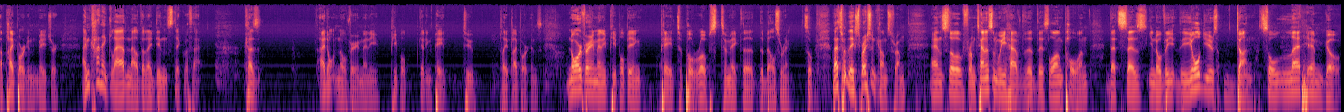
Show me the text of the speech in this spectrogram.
a pipe organ major. I'm kind of glad now that I didn't stick with that because I don't know very many people getting paid to play pipe organs, nor very many people being paid to pull ropes to make the, the bells ring. So that's where the expression comes from. And so from Tennyson, we have the, this long poem that says, you know, the, the old year's done, so let him go.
